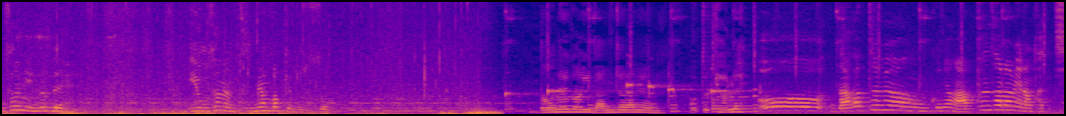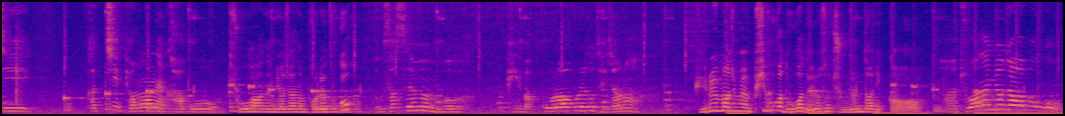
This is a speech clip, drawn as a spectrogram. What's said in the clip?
우산이 있는데 이 우산은 두 명밖에 못 써. 너네가 이 남자라면 어떻게 할래? 어, 나 같으면 그냥 아픈 사람이랑 같이 같이 병원에 가고 좋아하는 여자는 버려두고 의사 쌤은 뭐 비 맞고 오라고 그래도 되잖아. 비를 맞으면 피부가 녹아내려서 죽는다니까. 아, 좋아하는 여자 보고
